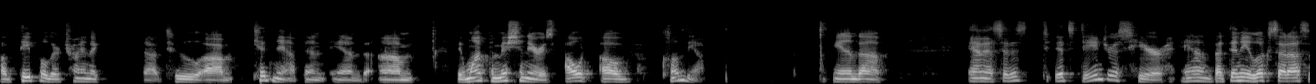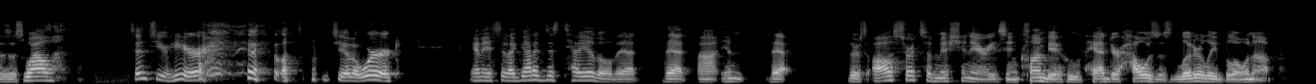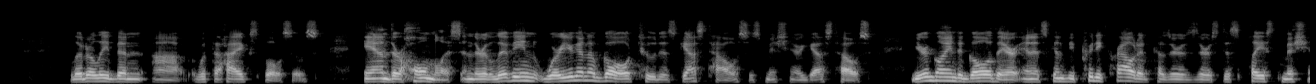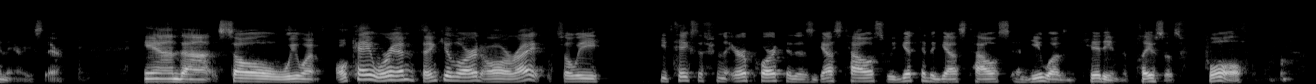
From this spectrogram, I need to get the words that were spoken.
of people they're trying to uh, to um, kidnap, and and um, they want the missionaries out of Colombia. And uh, and I said, it's it's dangerous here. And but then he looks at us and says, well, since you're here, let's put you to work. And I said, I got to just tell you though that that uh, in that there's all sorts of missionaries in Colombia who've had their houses literally blown up, literally been uh, with the high explosives, and they're homeless and they're living where you're going to go to this guest house, this missionary guest house you're going to go there and it's going to be pretty crowded because there's there's displaced missionaries there. And uh, so we went okay we're in. Thank you lord. All right. So we he takes us from the airport to this guest house. We get to the guest house and he wasn't kidding. The place was full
